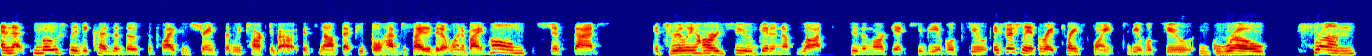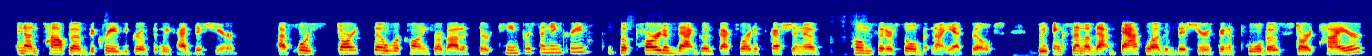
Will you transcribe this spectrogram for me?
And that's mostly because of those supply constraints that we talked about. It's not that people have decided they don't want to buy homes, it's just that it's really hard to get enough lots to the market to be able to, especially at the right price point, to be able to grow from and on top of the crazy growth that we've had this year. Uh, for starts, though, we're calling for about a 13% increase, but part of that goes back to our discussion of homes that are sold but not yet built. So we think some of that backlog of this year is going to pull those starts higher,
